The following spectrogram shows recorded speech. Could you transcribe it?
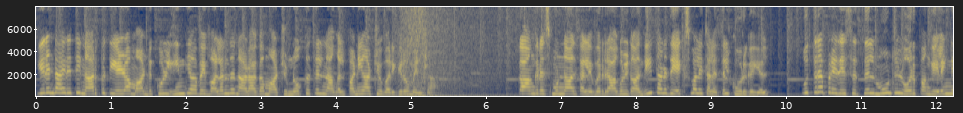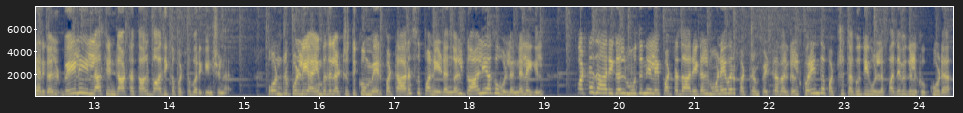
இரண்டாயிரத்தி நாற்பத்தி ஏழாம் ஆண்டுக்குள் இந்தியாவை வளர்ந்த நாடாக மாற்றும் நோக்கத்தில் நாங்கள் பணியாற்றி வருகிறோம் என்றார். காங்கிரஸ் முன்னாள் தலைவர் ராகுல் காந்தி தனது எக்ஸ் வலைதளத்தில் கூறுகையில் உத்தரப்பிரதேசத்தில் மூன்றில் ஒரு பங்கு இளைஞர்கள் வேலையில்லா திண்டாட்டத்தால் பாதிக்கப்பட்டு வருகின்றனர். ஒன்று புள்ளி ஐம்பது லட்சத்துக்கும் மேற்பட்ட அரசு பணியிடங்கள் காலியாக உள்ள நிலையில் பட்டதாரிகள் முதுநிலை பட்டதாரிகள் முனைவர் பட்டம் பெற்றவர்கள் குறைந்தபட்ச தகுதியுள்ள பதவிகளுக்கு கூட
